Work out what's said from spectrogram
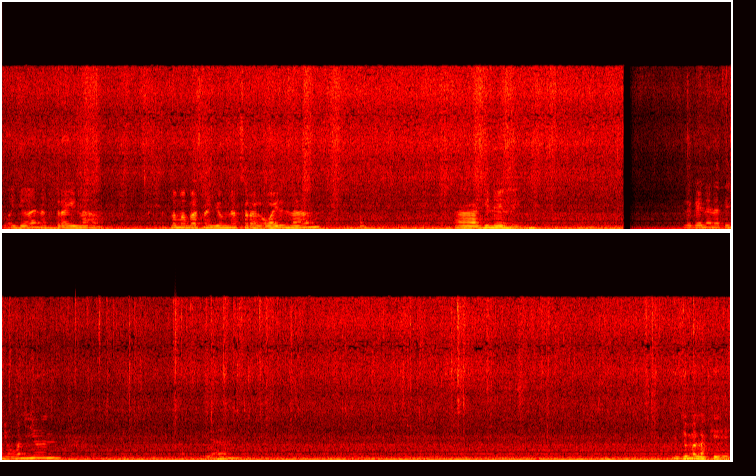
So, ayan, nag-dry na. Lumabas na yung natural oil ng uh, giniling. Lagay na natin yung onion. Ayan. Medyo malaki eh.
